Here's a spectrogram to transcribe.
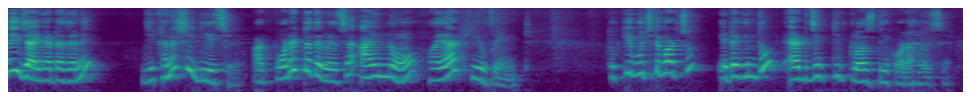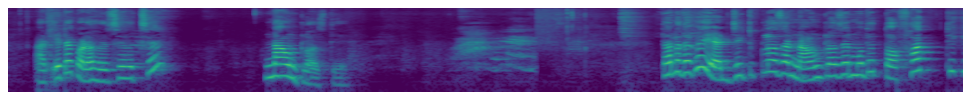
সেই জায়গাটা জানি যেখানে সে গিয়েছিল। আর পরেরটাতে রয়েছে I know where he went তো কি বুঝতে পারছ? এটা কিন্তু অ্যাডজেক্টিভ ক্লজ দিয়ে করা হয়েছে। আর এটা করা হয়েছে হচ্ছে নাউন ক্লজ দিয়ে। তাহলে দেখো, এই অ্যাডজেক্টিভ ক্লজ আর নাউন ক্লজের মধ্যে তফাৎ ঠিক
